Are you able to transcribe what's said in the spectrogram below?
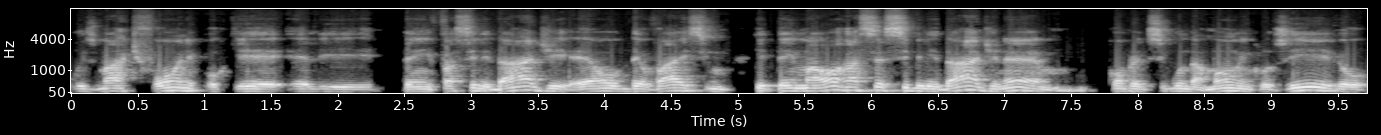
o smartphone porque ele tem facilidade, é um device que tem maior acessibilidade, né? compra de segunda mão, inclusive, ou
